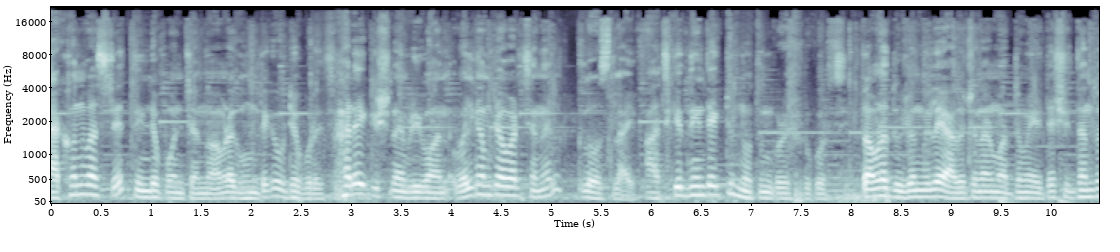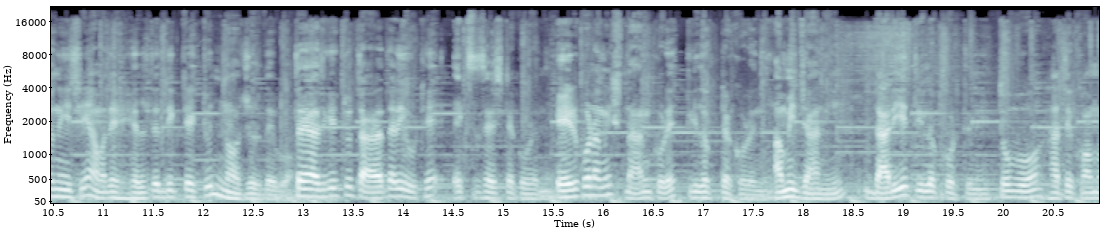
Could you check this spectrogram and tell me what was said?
এখন বাজছে তিনটে পঞ্চান্ন, আমরা ঘুম থেকে উঠে পড়েছি। Hare Krishna everyone welcome to our channel close life আজকের দিনটা একটু নতুন করে শুরু করছি। তো আমরা দুজন মিলে আলোচনার মাধ্যমে এটা সিদ্ধান্ত নিয়েছি, আমাদের হেলথের দিকটা একটু নজর দেব। তাই আজকে একটু তাড়াতাড়ি উঠে এক্সারসাইজটা করে নিই। এরপর আমি স্নান করে তিলকটা করে নিই। আমি জানি দাঁড়িয়ে তিলক করতে নেই, তবুও হাতে কম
